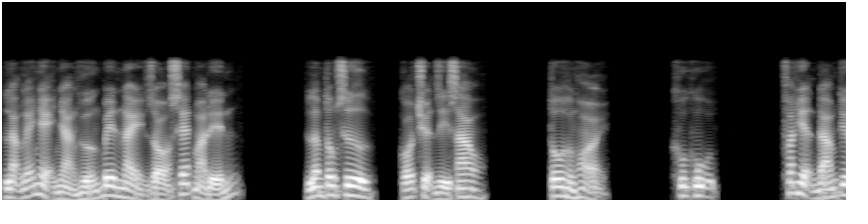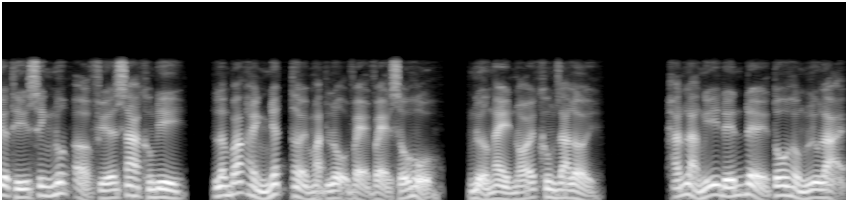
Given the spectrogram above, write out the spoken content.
lặng lẽ nhẹ nhàng hướng bên này dò xét mà đến. Lâm tông sư, có chuyện gì sao? Tô hồng hỏi. Khu khu. Phát hiện đám kia thí sinh núp ở phía xa không đi, lâm bác hành nhất thời mặt lộ vẻ vẻ xấu hổ, nửa ngày nói không ra lời hắn là nghĩ đến để tô hồng lưu lại,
